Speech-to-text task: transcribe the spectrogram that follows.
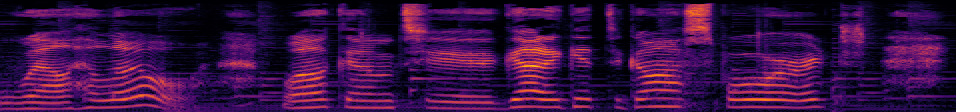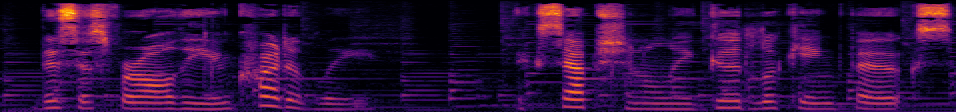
Well, hello. Welcome to Gotta Get to Gosport. This is for all the incredibly, exceptionally good looking folks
